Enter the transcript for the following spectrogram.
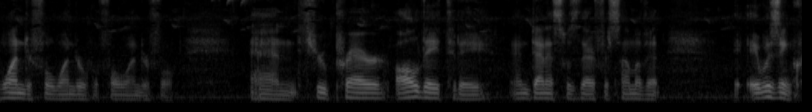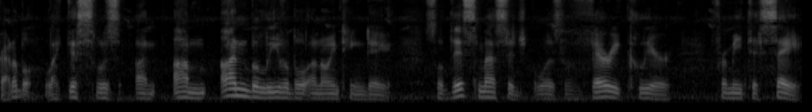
wonderful, wonderful, wonderful. And through prayer all day today, and Dennis was there for some of it, it was incredible. Like this was an um, unbelievable anointing day. So this message was very clear for me to say,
